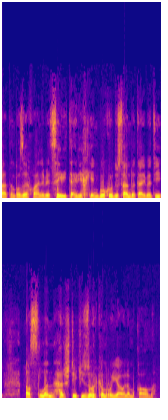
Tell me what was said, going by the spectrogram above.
هاتن ڕزای خوان لەبێت سەیری تاریخکەین بۆ بو بە تایبەتی ئەسڵەن هەر شتێکی زۆر کەم ريا لە مقاومە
